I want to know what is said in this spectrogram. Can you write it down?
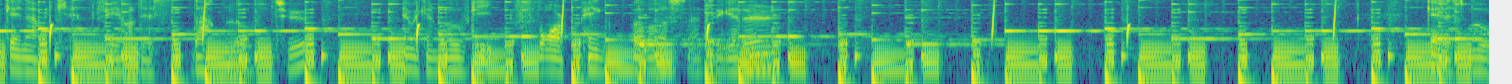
Okay now we can fill this dark blue too. And we can move the four pink bubbles together. Okay let's move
